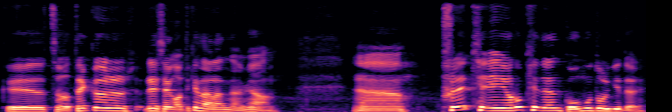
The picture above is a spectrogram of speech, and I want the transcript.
그 저 댓글에 제가 어떻게 달았냐면 어, 프레트에 이렇게 된 고무 돌기들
